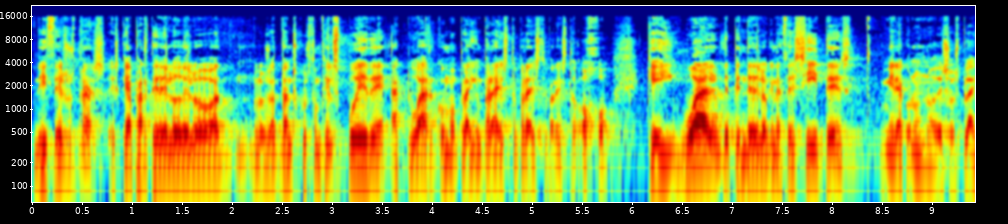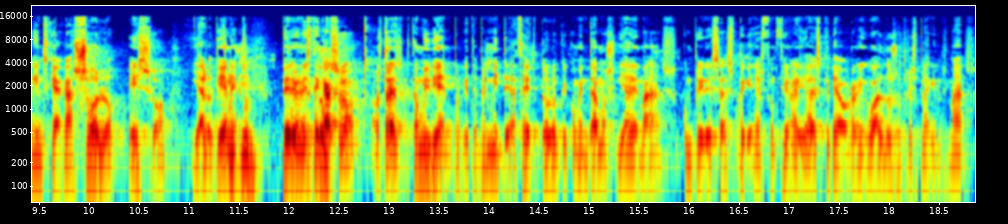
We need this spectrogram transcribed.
dices, ostras, es que aparte de lo de los Advanced Custom Fields, puede actuar como plugin para esto, para esto, para esto. Ojo, que igual, depende de lo que necesites, mira, con uno de esos plugins que haga solo eso, ya lo tienes. Pero en este caso, ostras, está muy bien, porque te permite hacer todo lo que comentamos y además cumplir esas pequeñas funcionalidades que te ahorran igual dos o tres plugins más.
